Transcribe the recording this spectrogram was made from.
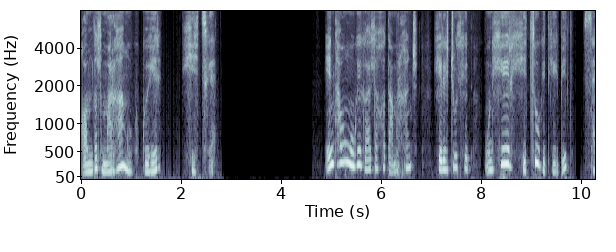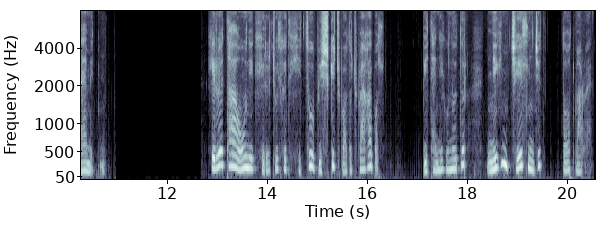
гомдол маргаан өгөхгүйгээр хийцгээ. Энэ таван үгийг ойлгоход амарханч хэрэгжүүлэхэд үнэхээр хэцүү гэдгийг бид сайн мэднэ. Хэрвээ та үүнийг хэрэгжүүлэхэд хэцүү биш гэж бодож байгаа бол би таныг өнөөдөр нэгэн челленжэд дуудмаар байна.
